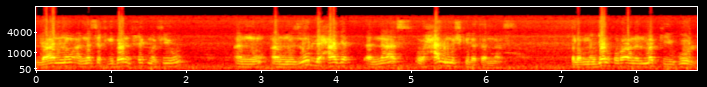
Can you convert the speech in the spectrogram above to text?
لأنه النسخ قبل الحكمة فيه أنه النزول لحاجة الناس وحل مشكلة الناس. فلما جاء القرآن المكي يقول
